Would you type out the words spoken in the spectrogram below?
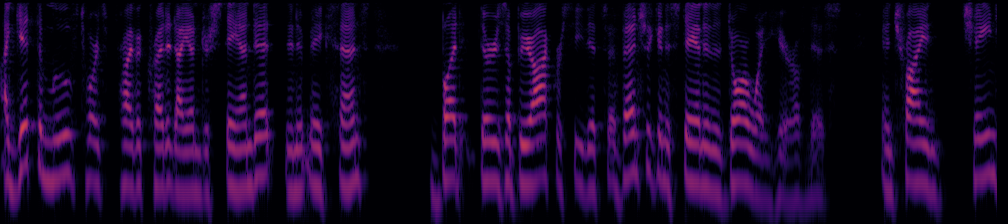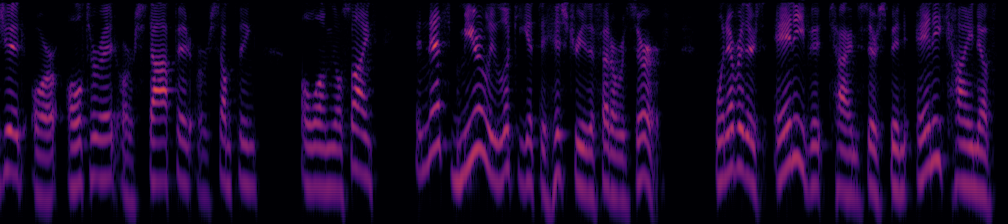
I get the move towards private credit. I understand it and it makes sense. But there's a bureaucracy that's eventually going to stand in the doorway here of this and try and change it or alter it or stop it or something along those lines. And that's merely looking at the history of the Federal Reserve. Whenever there's any times there's been any kind of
